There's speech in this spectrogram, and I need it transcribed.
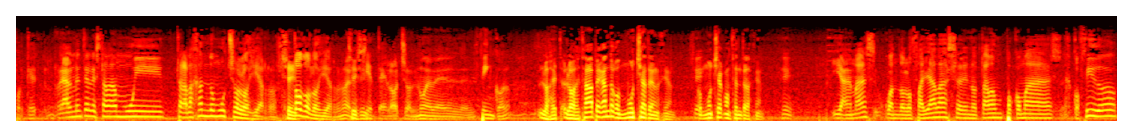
Por- porque realmente le estaba muy trabajando mucho los hierros, Sí. todos los hierros, ¿no? El Sí, sí. 7, el 8, el 9, el, el 5, ¿no? Los, los estaba pegando con mucha atención, con mucha concentración. Sí. Y además, cuando lo fallaba, se le notaba un poco más escocido,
